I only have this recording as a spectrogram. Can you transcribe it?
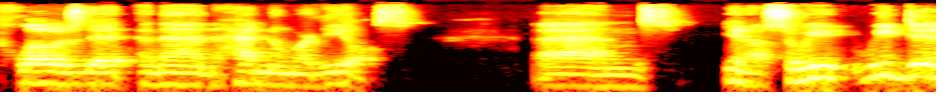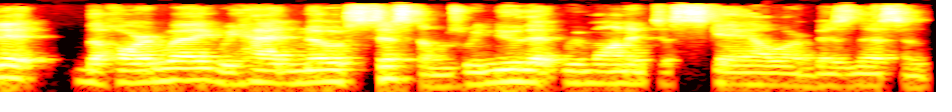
closed it and then had no more deals. And you know so we we did it the hard way. We had no systems. We knew that we wanted to scale our business and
